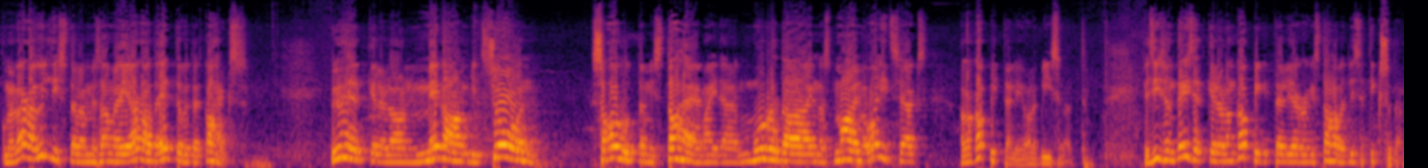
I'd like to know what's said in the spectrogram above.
kui me väga üldistame, me saame jagada ettevõtted kaheks. ühed, kellel on megaambitsioon, saavutamistahe, ma ei tea, murda ennast maailma valitsejaks, aga kapitali ei ole piisavalt. ja siis on teised, kellel on kapitali, aga kes tahavad lihtsalt tiksuda.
